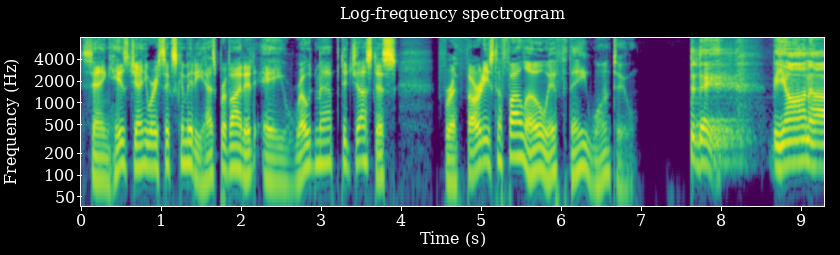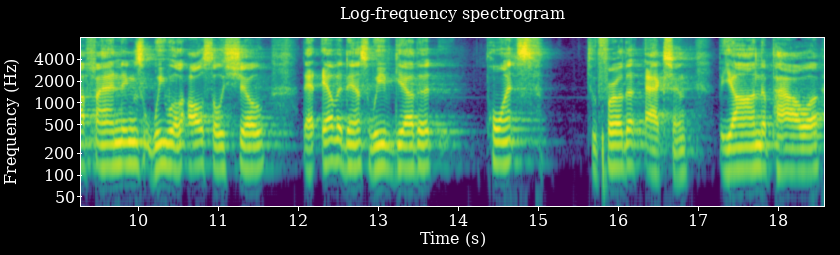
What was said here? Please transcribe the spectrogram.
saying his January 6th committee has provided a roadmap to justice for authorities to follow if they want to. Today, beyond our findings, we will also show that evidence we've gathered points to further action beyond the power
